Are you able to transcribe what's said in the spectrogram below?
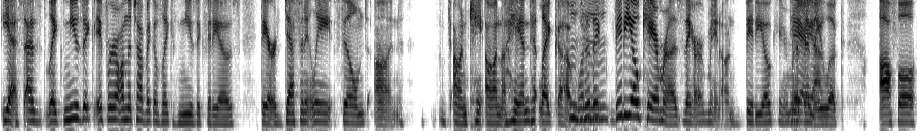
yes, as like music, if we're on the topic of like music videos, they are definitely filmed on on ca- on a hand like uh, what are the video cameras? They are made on video cameras Yeah, and yeah. they look awful.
